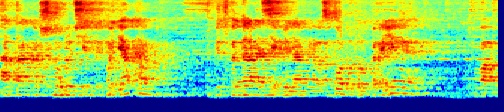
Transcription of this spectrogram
а також вручити подяку від Федерації білярного спорту України вам.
